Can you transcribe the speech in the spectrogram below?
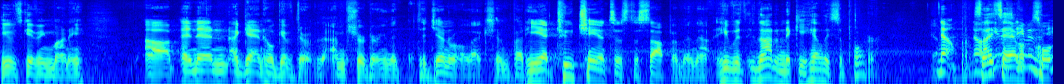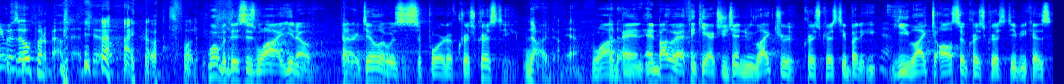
he was giving money. Uh, and then again, he'll give, I'm sure, during the, the, general election. But he had two chances to stop him, and he was not a Nikki Haley supporter. No, no, nice he, was, he, was, he was open about that too. I know it's funny. Well, but this is why you know Barry Diller was a supporter of Chris Christie. No, I don't. Yeah. Why, I And, and by the way, I think he actually genuinely liked Chris Christie, but he, yeah. he liked also Chris Christie because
